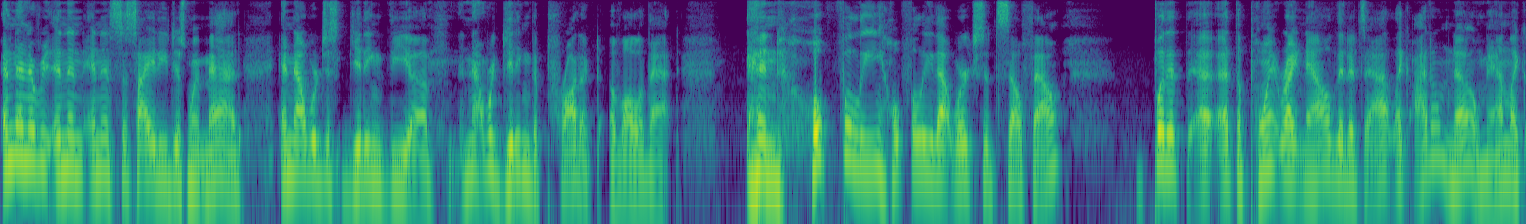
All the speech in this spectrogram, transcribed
And then every and then and then society just went mad and now we're just getting the uh now we're getting the product of all of that. And hopefully, hopefully that works itself out but at at the point right now that it's at like i don't know man. Like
